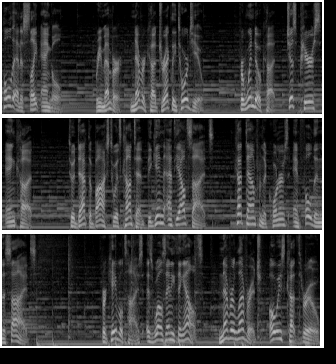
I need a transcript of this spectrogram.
hold at a slight angle. Remember, never cut directly towards you. For window cut, just pierce and cut. To adapt the box to its content, begin at the outsides. Cut down from the corners and fold in the sides. For cable ties as well as anything else, never leverage, always cut through.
